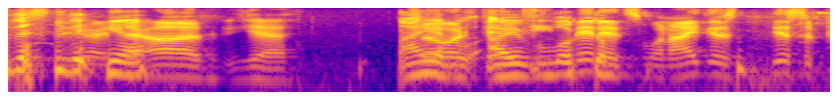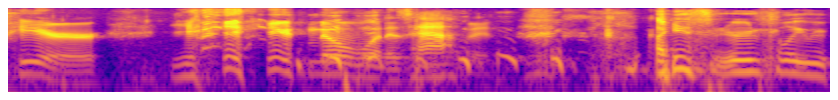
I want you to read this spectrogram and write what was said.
Just The- right uh, Uh, yeah. I so have in I've 15 looked up minutes, when I just disappear, you, you know what has happened. I seriously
